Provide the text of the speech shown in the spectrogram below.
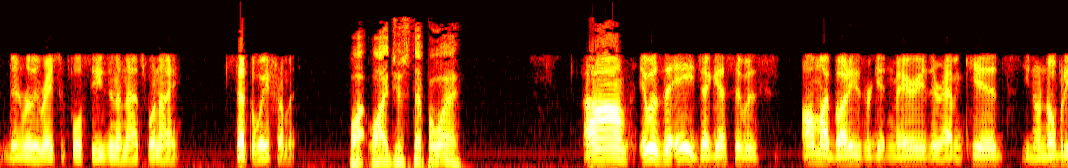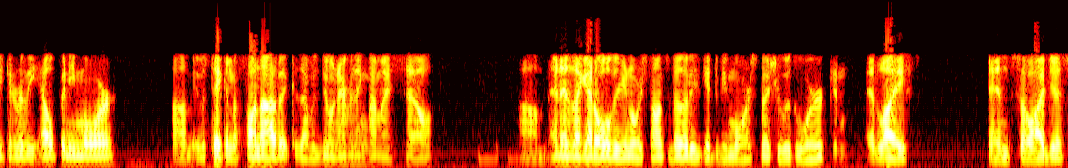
didn't really race a full season. And that's when I stepped away from it. Why, why'd you step away? Um, it was the age. I guess it was all my buddies were getting married. They were having kids. You know, nobody could really help anymore. Um, it was taking the fun out of it because I was doing everything by myself. Um, and as I got older, you know, responsibilities get to be more, especially with work and, and life. And so I just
